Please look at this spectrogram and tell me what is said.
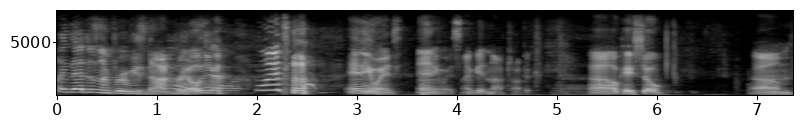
Like that doesn't prove he's not real. You- what? anyways, anyways, I'm getting off topic. Uh, okay, so um,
